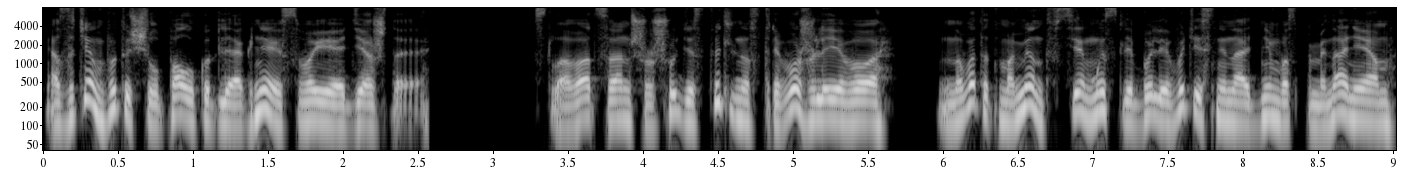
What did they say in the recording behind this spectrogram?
а затем вытащил палку для огня из своей одежды. Слова Цан Шушу действительно встревожили его, но в этот момент все мысли были вытеснены одним воспоминанием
